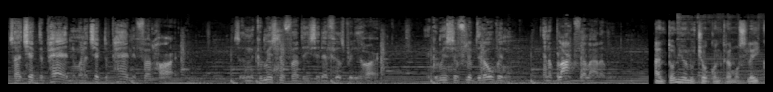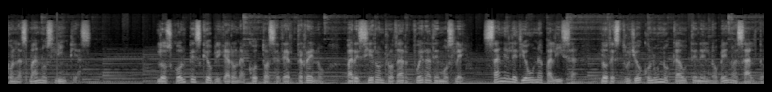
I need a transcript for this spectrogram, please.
So I checked the pad, and when I checked the pad, it felt hard. So the commissioner felt it, he said, that feels pretty hard. The commissioner flipped it open, and a block fell out of it. Antonio luchó contra Mosley con las manos limpias. Los golpes que obligaron a Cotto a ceder terreno parecieron rodar fuera de Mosley. Sane le dio una paliza, lo destruyó con un nocaut en el noveno asalto.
